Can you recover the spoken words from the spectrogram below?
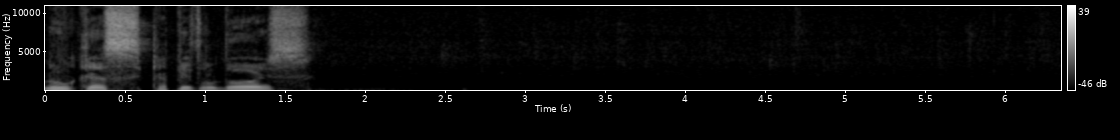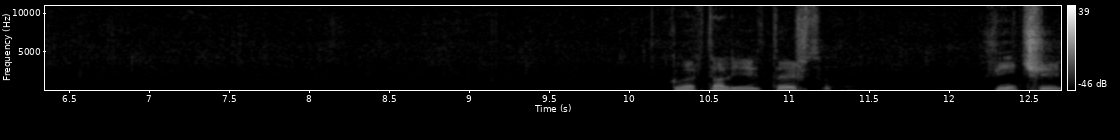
Lucas, capítulo 2. Como é que está ali o texto? 20.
